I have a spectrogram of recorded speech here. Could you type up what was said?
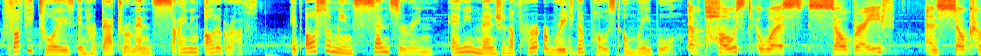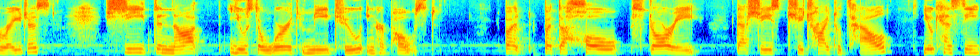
fluffy toys in her bedroom and signing autographs. It also means censoring any mention of her original post on Weibo. The post was so brave and so courageous. She did not use the word me too in her post. But but the whole story that she she tried to tell you can see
